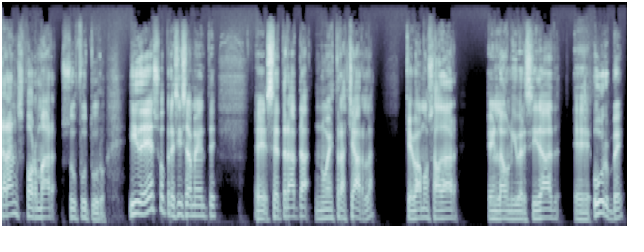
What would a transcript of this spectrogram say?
transformar su futuro. Y de eso precisamente eh, se trata nuestra charla que vamos a dar en la Universidad eh, Urbe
